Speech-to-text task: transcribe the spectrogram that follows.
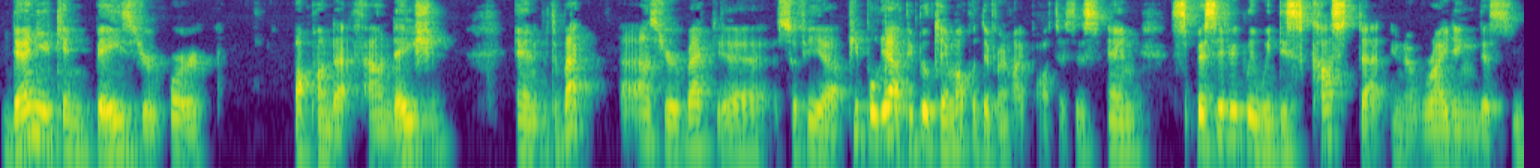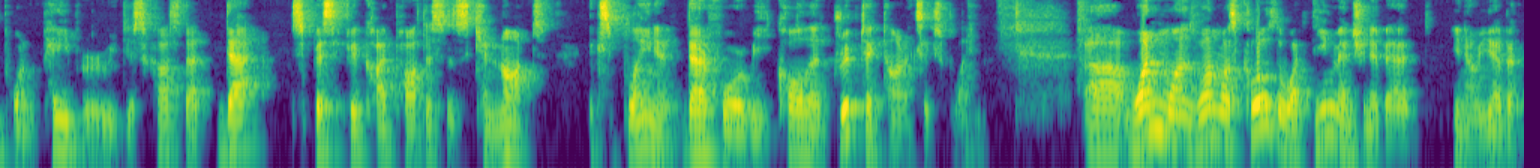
Then you can base your work upon that foundation. And to back answer back, uh, Sophia, people, yeah, people came up with different hypotheses, and specifically, we discussed that. You know, writing this important paper, we discussed that that specific hypothesis cannot explain it. Therefore, we call it drip tectonics explain. Uh, one was one was close to what Dean mentioned about you know you have a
